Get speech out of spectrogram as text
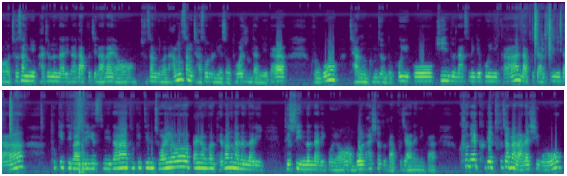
어, 조상님이 봐주는 날이라 나쁘진 않아요. 조상님은 항상 자손을 위해서 도와준답니다. 그리고 작은 금전도 보이고 기인도 나서는 게 보이니까 나쁘지 않습니다. 토끼띠 봐드리겠습니다. 토끼띠는 좋아요. 빨간 건 대박 나는 날이 될 수 있는 날이고요. 뭘 하셔도 나쁘지 않으니까 크게 크게 투자만 안 하시고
